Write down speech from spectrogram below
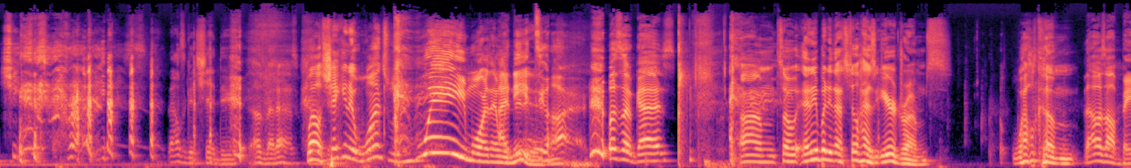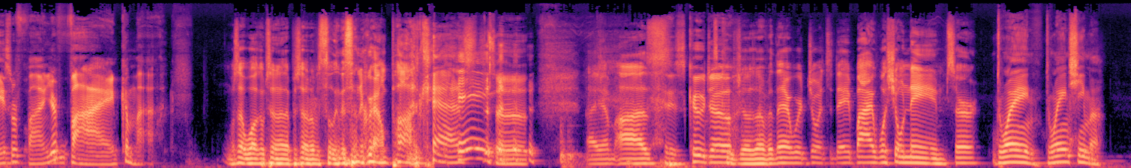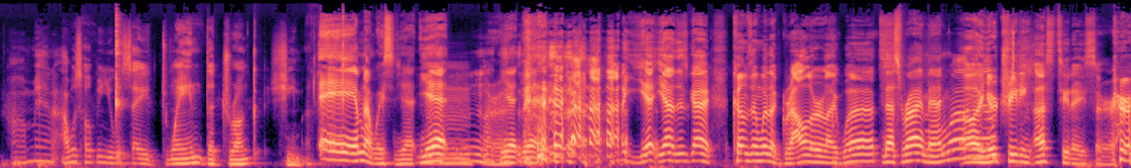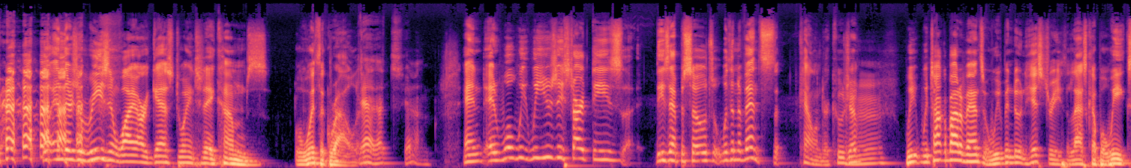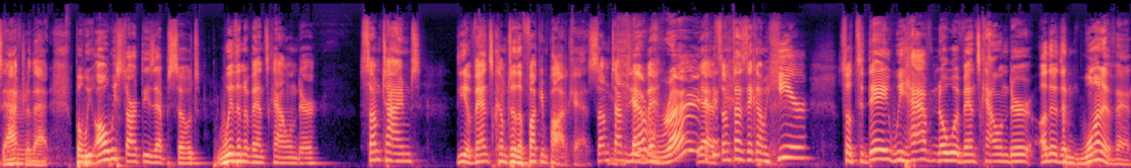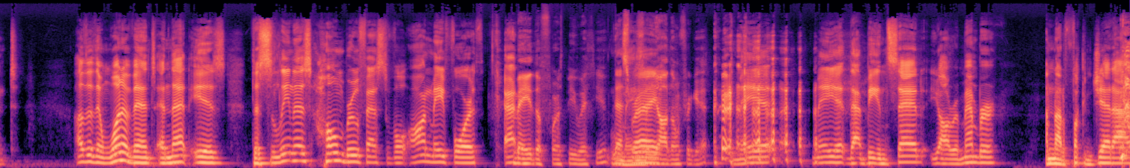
Jesus Christ. That was good shit, dude. That was badass. Well, shaking it once was way more than we I did needed. it too hard. What's up, guys? Um, so anybody that still has eardrums, welcome. That was all bass. We're fine. You're fine. Come on. What's up? Welcome to another episode of the Salinas Underground Podcast. Hey. What's up? I am Oz. This is Cujo. Cujo's over there. We're joined today by what's your name, sir? Dwayne, Dwayne Shima. Man, I was hoping you would say Dwayne the Drunk Shima. Hey, I'm not wasted yet. Yet. Mm, right. Yet, yet. yeah, yeah. This guy comes in with a growler. Like what? That's right, man. Well, oh, you know, you're treating us today, sir. Well, and there's a reason why our guest Dwayne today comes with a growler. yeah, that's yeah. And and well, we we usually start these these episodes with an events calendar, Cujo. Mhm. We we talk about events. We've been doing history the last couple of weeks after mm-hmm. that, but we always start these episodes with an events calendar. Sometimes the events come to the fucking podcast. Sometimes the Yeah, event, right. yeah. Sometimes they come here. So today we have no events calendar other than one event, other than one event, and that is the Salinas Homebrew Festival on May fourth. At May the fourth be with you. That's Amazing. right. Y'all don't forget. May it, may it. That being said, y'all remember, I'm not a fucking Jedi.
